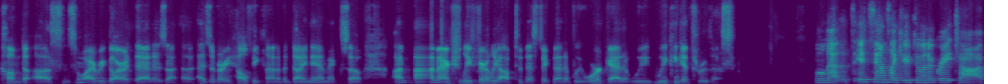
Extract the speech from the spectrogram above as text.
come to us, and so I regard that as a, as a very healthy kind of a dynamic. So I'm I'm actually fairly optimistic that if we work at it, we we can get through this. Well, that it sounds like you're doing a great job.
